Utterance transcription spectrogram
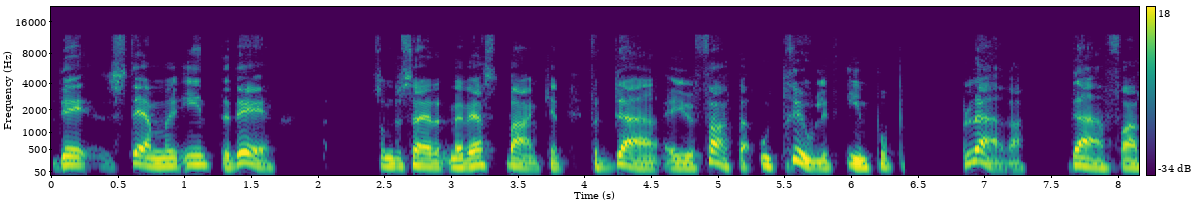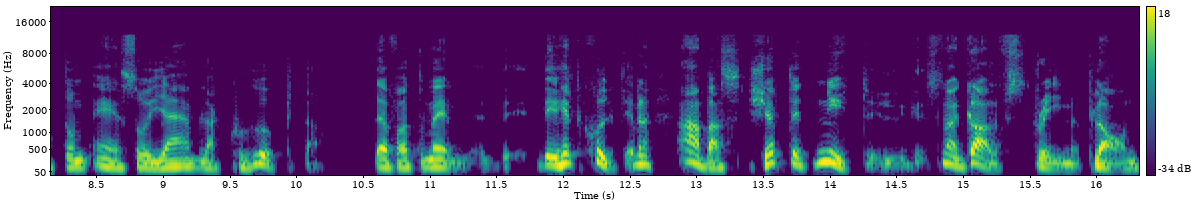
det stämmer inte det, som du säger med Västbanken, för där är ju Fatah otroligt populära därför att de är så jävla korrupta. Därför att de är, det är helt sjukt. Jag menar, Abbas köpte ett nytt sån här Gulfstream-plan.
